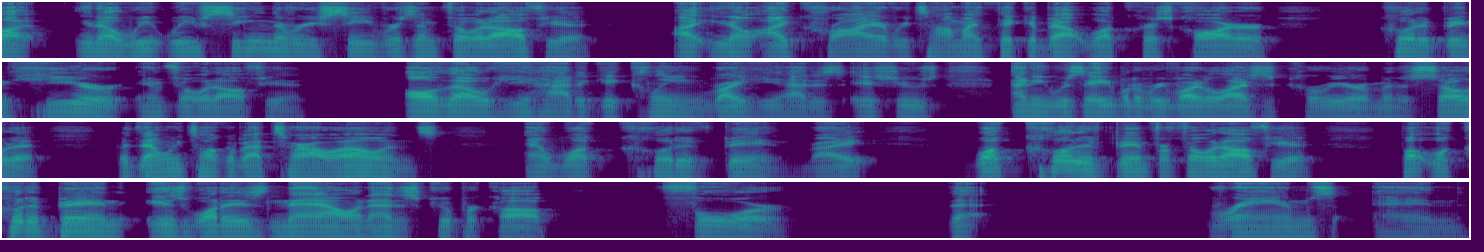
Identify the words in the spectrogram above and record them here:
But you know, we we've seen the receivers in Philadelphia. I you know, I cry every time I think about what Cris Carter could have been here in Philadelphia. Although he had to get clean, right? He had his issues and he was able to revitalize his career in Minnesota. But then we talk about Terrell Owens and what could have been, right? What could have been for Philadelphia, but what could have been is what is now, and that is Cooper Kupp for the Rams and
